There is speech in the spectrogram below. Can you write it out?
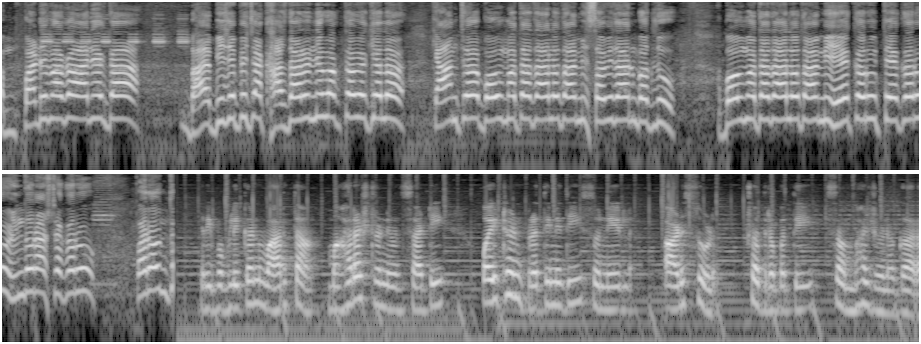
पाठीमागं अनेकदा भा बी जे पीच्या खासदारांनी वक्तव्य केलं की आमचं बहुमतात आलो तर आम्ही संविधान बदलू. बहुमतात आलो तर आम्ही हे करू ते करू हिंदू राष्ट्र करू. परंतु रिपब्लिकन वार्ता महाराष्ट्र न्यूजसाठी पैठण प्रतिनिधी सुनील आडसूड छत्रपती संभाजीनगर.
